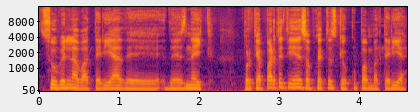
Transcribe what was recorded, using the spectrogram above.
suben la batería de, de Snake. Porque aparte tienes objetos que ocupan batería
